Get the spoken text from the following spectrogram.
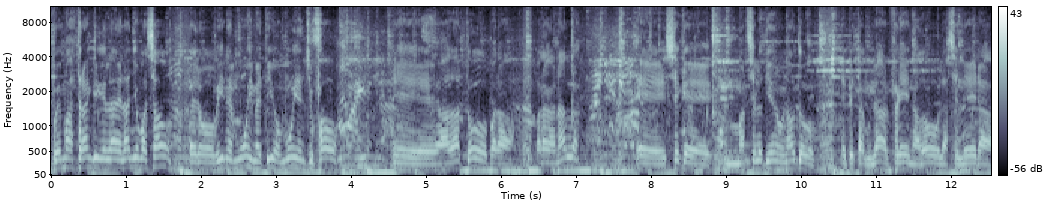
fue más tranqui que la del año pasado, pero vine muy metido, muy enchufado eh, a dar todo para, para ganarla. Eh, sé que Marcelo tiene un auto espectacular, frena, dobla, acelera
